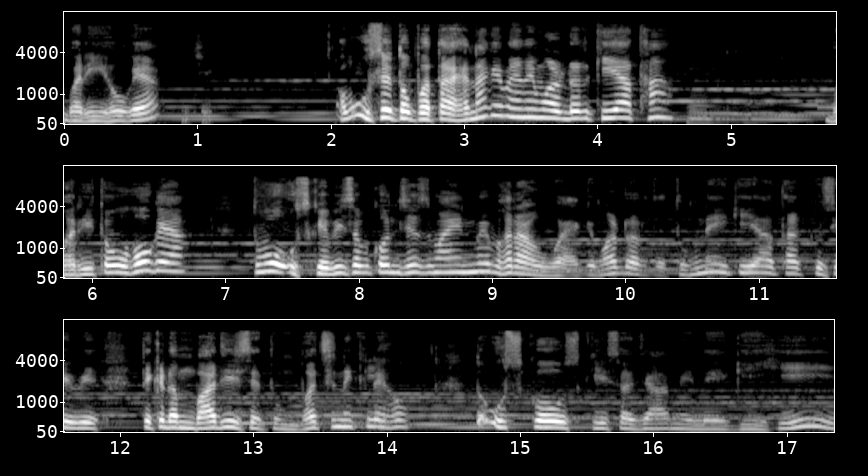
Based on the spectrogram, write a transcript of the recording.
बरी हो गया। जी। अब उसे तो पता है ना कि मैंने मर्डर किया था। बरी भरी तो हो गया। तो वो उसके भी सबकॉन्शियस माइंड में भरा हुआ है कि मर्डर तो तुमने ही किया था। किसी भी तिकड़मबाजी से तुम बच निकले हो। तो उसको उसकी सजा मिलेगी ही।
